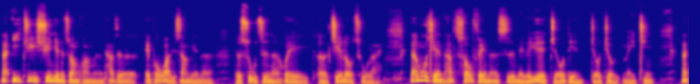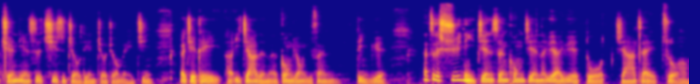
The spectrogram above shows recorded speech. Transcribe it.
那依据训练的状况呢，它这个 Apple Watch 上面呢的数字呢会呃揭露出来。那目前它的收费呢是每个月九点九九美金，那全年是七十九点九九美金，而且可以呃一家人呢共用一份订阅。那这个虚拟健身空间呢，越来越多家在做哈。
